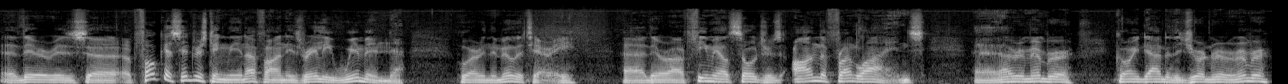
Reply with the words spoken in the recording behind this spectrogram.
uh, there is uh, a focus, interestingly enough, on Israeli women who are in the military. Uh, there are female soldiers on the front lines. Uh, I remember going down to the Jordan River. Remember,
